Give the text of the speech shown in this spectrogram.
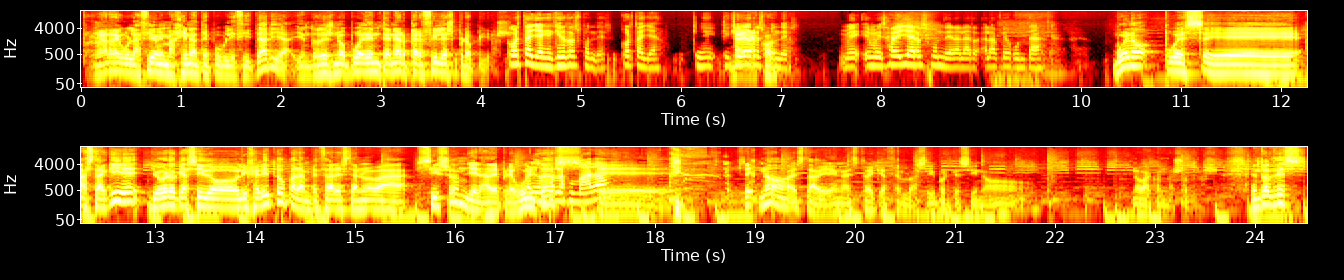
Por una regulación, imagínate, publicitaria, y entonces no pueden tener perfiles propios. Corta ya, que quiero responder. Corta ya. Que, quiero responder. Me, me sale ya responder a la, a la pregunta. Bueno, pues eh, hasta aquí, ¿eh? Yo creo que ha sido ligerito para empezar esta nueva season llena de preguntas. por la fumada. Eh, sí, no, está bien, esto hay que hacerlo así porque si no, no va con nosotros. Entonces,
